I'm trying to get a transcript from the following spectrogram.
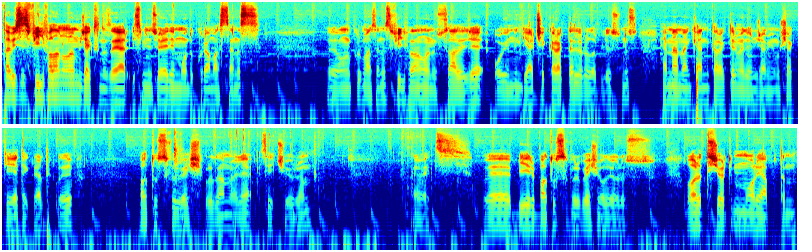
Tabi siz fil falan olamayacaksınız eğer ismini söylediğim modu kuramazsanız e, onu kurmazsanız fil falan olamıyorsunuz. Sadece oyunun gerçek karakterleri olabiliyorsunuz. Hemen ben kendi karakterime döneceğim. Yumuşak G'ye tekrar tıklayıp Batu 05 buradan böyle seçiyorum. Evet. Ve bir Batu 05 oluyoruz. Bu arada tişörtümü mor yaptım.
